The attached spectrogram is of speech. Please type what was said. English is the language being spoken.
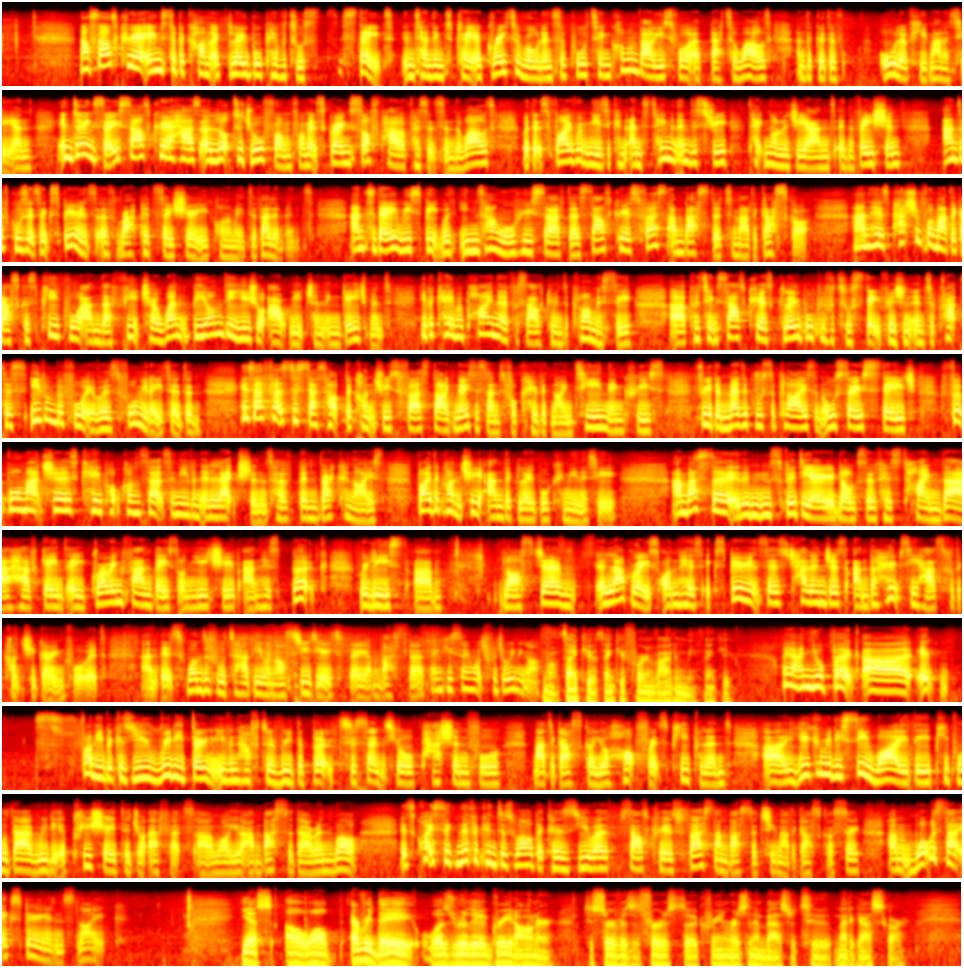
Now, South Korea aims to become a global pivotal state, intending to play a greater role in supporting common values for a better world and the good of all of humanity. And in doing so, South Korea has a lot to draw from from its growing soft power presence in the world, with its vibrant music and entertainment industry, technology and innovation, and of course its experience of rapid socio-economic development. And today we speak with Im Sang-woo, who served as South Korea's first ambassador to Madagascar. And his passion for Madagascar's people and their future went beyond the usual outreach and engagement. He became a pioneer for South Korean diplomacy, uh, putting South Korea's global pivotal state vision into practice even before it was formulated. And his efforts to set up the country's first diagnosis centre for COVID-19, increase food and medical supplies, and also stage football matches, K-pop concerts and even elections have been recognised by the country and the global community. Ambassador Lim's video logs of his time there have gained a growing fan base on YouTube and his book released um, last year elaborates on his experiences, challenges and the hopes he has for the country going forward. And it's wonderful to have you in our studio today, Ambassador. Thank you so much for joining us. Well, thank you. Thank you for inviting me. Thank you. Oh, yeah, and your book, uh, it funny because you really don't even have to read the book to sense your passion for Madagascar, your heart for its people, and uh, you can really see why the people there really appreciated your efforts uh, while you're ambassador. And well, it's quite significant as well because you were South Korea's first ambassador to Madagascar. So, um, what was that experience like? Yes, uh, well, every day was really a great honor to serve as the first uh, Korean resident ambassador to Madagascar.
